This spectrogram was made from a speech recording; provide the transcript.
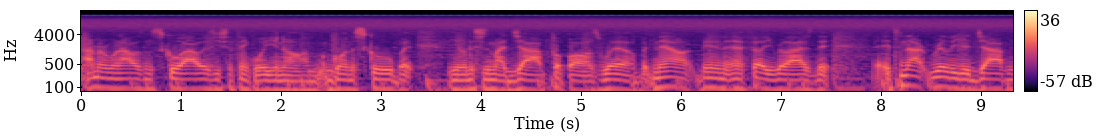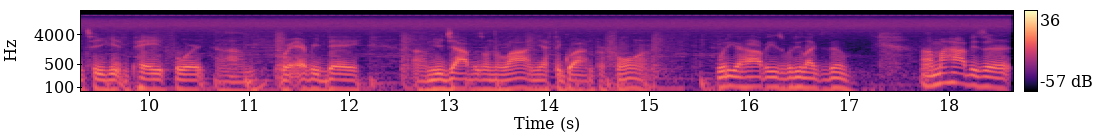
I remember when I was in school, I always used to think, well, you know, I'm going to school, but, you know, this is my job, football as well. But now, being in the NFL, you realize that it's not really your job until you're getting paid for it, um, where every day um, your job is on the line. You have to go out and perform. What are your hobbies? What do you like to do? Uh, my hobbies are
